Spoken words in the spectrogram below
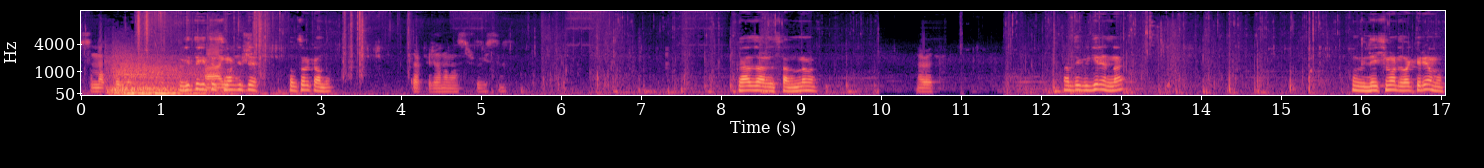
Smoke burada. Gitti gitti Ha, smoke gitti. Kontrol kaldı. Bir dakika canım az şu gitsin. Gaz vardı sandım değil mi? Evet. Hadi bir girin lan. Birleşim orada bak görüyor musun?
